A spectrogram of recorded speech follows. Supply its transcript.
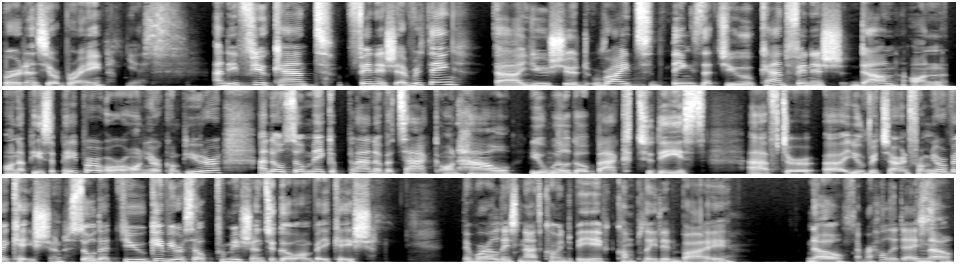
burdens your brain. Yes. And if you can't finish everything, uh, you should write things that you can't finish down on, on a piece of paper or on your computer, and also make a plan of attack on how you will go back to these after uh, you've returned from your vacation so that you give yourself permission to go on vacation. The world is not going to be completed by no summer holidays. No.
